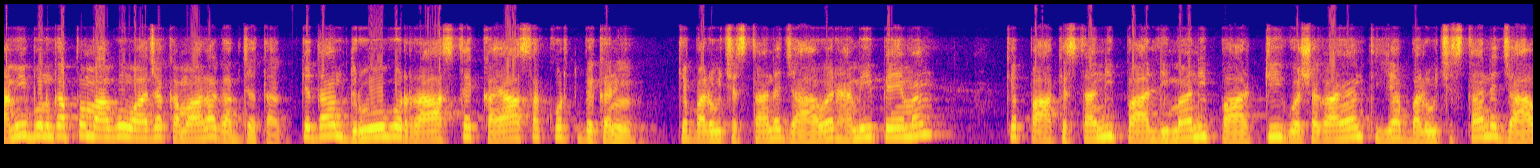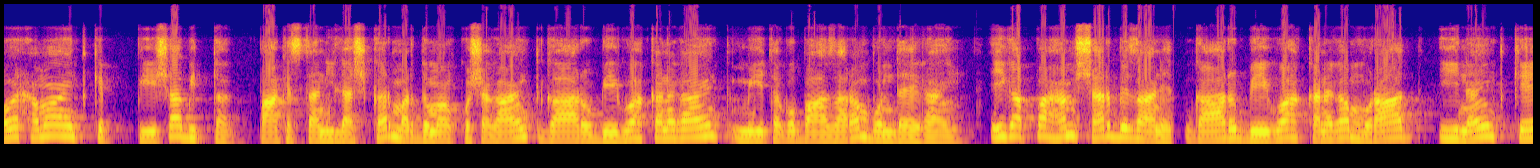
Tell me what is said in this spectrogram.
ہمیں بن گپا ماگو واجہ کمالا گب جتک۔ کہ دان دروگ و راستے قیاسا کرت بکنی۔ کہ بلوچستان جاور ہمیں پیمن کہ پاکستانی پارلیمانی پارٹی گوشگائنت یا بلوچستان جاور ہمائنت کے پیشہ بھی تک۔ پاکستانی لشکر مردمان کشگائنت گارو بیگوہ کنگائنت میتگو بازارم بندے گائن ای گپا ہم شر بزانت۔ گارو بیگوہ کنگا مراد ای نائنت کے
